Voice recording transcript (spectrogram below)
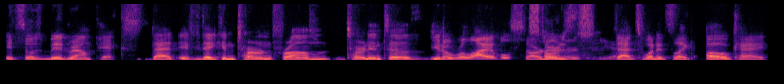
it's those mid round picks that if they can turn from turn into you know reliable starters, yeah. that's when it's like, oh, okay,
